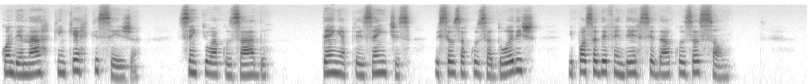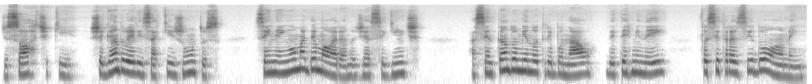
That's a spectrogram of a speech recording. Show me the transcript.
condenar quem quer que seja, sem que o acusado tenha presentes os seus acusadores e possa defender-se da acusação. De sorte que, chegando eles aqui juntos, sem nenhuma demora no dia seguinte, assentando-me no tribunal, determinei fosse trazido o homem.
